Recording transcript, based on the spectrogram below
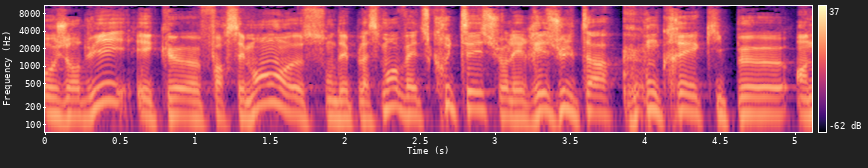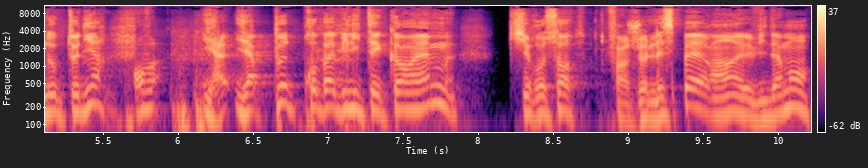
aujourd'hui et que forcément euh, son déplacement va être scruté sur les résultats concrets qu'il peut en obtenir. Il y a, il y a peu de probabilités quand même qui ressortent, enfin je l'espère hein, évidemment,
